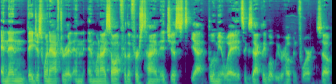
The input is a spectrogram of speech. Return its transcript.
and then they just went after it. And and when I saw it for the first time, it just yeah blew me away. It's exactly what we were hoping for. So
